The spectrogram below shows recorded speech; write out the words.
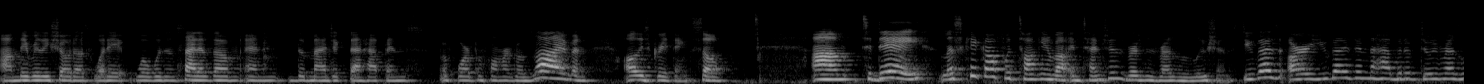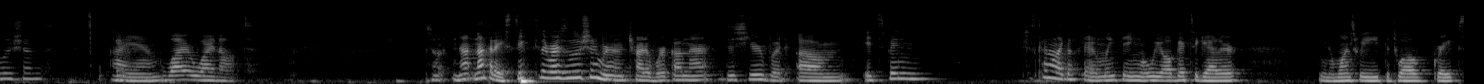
Um, they really showed us what it what was inside of them and the magic that happens before a performer goes live and all these great things. So. Um, today, let's kick off with talking about intentions versus resolutions. Do you guys are you guys in the habit of doing resolutions? I am. Why or why not? So not not that I stick to the resolution. We're gonna try to work on that this year, but um, it's been just kind of like a family thing where we all get together. You know, once we eat the twelve grapes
